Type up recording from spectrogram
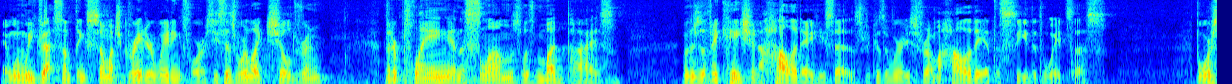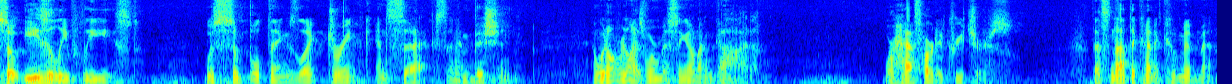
And when we've got something so much greater waiting for us, he says we're like children that are playing in the slums with mud pies. When there's a vacation, a holiday, he says, because of where he's from, a holiday at the sea that awaits us. But we're so easily pleased with simple things like drink and sex and ambition. And we don't realize we're missing out on God. We're half hearted creatures. That's not the kind of commitment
